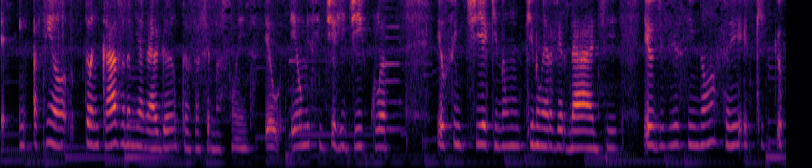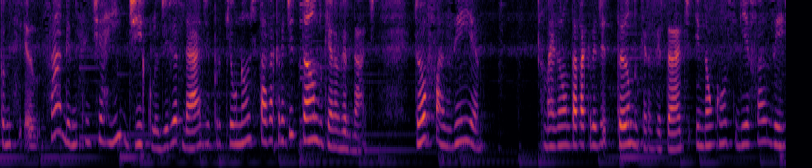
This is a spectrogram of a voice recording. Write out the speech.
É, assim, trancava na minha garganta as afirmações. Eu, eu me sentia ridícula. Eu sentia que não, que não era verdade. Eu dizia assim, nossa, eu, que, eu tô me, eu, sabe, eu me sentia ridícula de verdade porque eu não estava acreditando que era verdade. Então eu fazia mas eu não estava acreditando que era verdade e não conseguia fazer.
